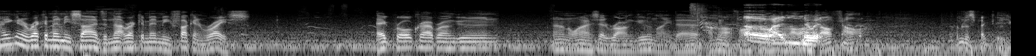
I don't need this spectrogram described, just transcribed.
How are you gonna recommend me sides and not recommend me fucking rice? Egg roll, crab rangoon. I don't know why I said rangoon like that. I'm not. Oh, I knew it. I'm just spectating.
